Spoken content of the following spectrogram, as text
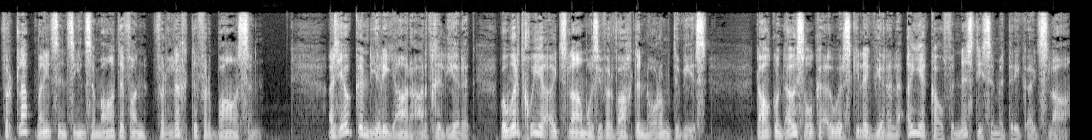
verklap mynsins sien se mate van verligte verbasing. As jou kind hierdie jaar hard geleer het, behoort goeie uitslae mos die verwagte norm te wees. Dalk onthou sulke ouers skielik weer hulle eie kalvinistiese matriekuitslae.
